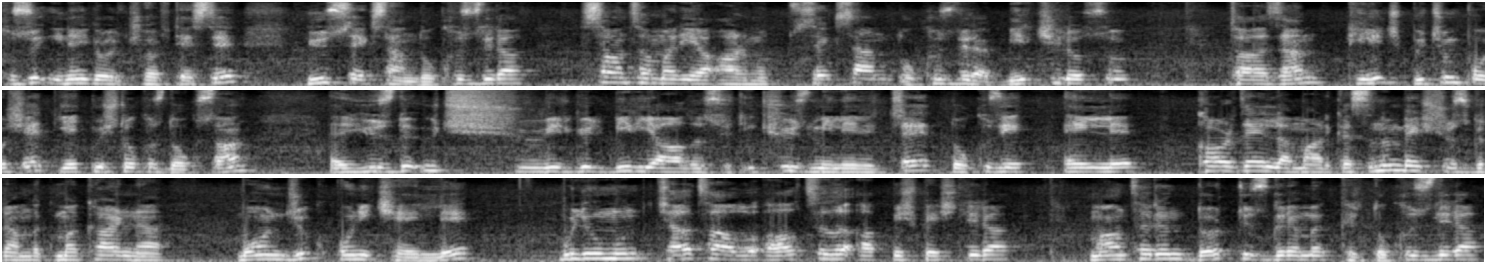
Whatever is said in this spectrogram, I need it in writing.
kuzu İnegöl köftesi 189 lira. Santa Maria armut 89 lira 1 kilosu. Tazem pirinç bütün poşet 79.90. E, %3,1 yağlı süt 200 mililitre 9.50. Cordella markasının 500 gramlık makarna boncuk 12.50. Bloom'un kağıt havlu altılı 65 lira. Mantarın 400 gramı 49 lira.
